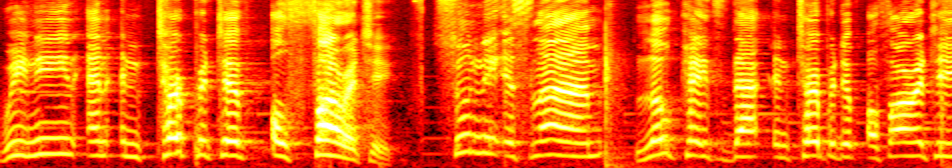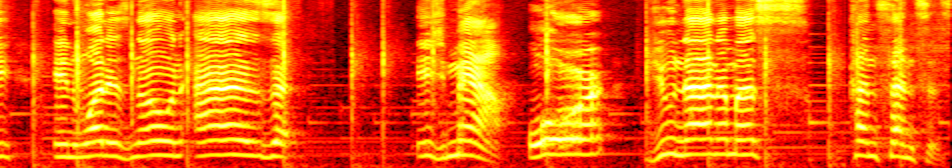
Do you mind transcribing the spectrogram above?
We need an interpretive authority. Sunni Islam locates that interpretive authority in what is known as ijma' or unanimous consensus.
